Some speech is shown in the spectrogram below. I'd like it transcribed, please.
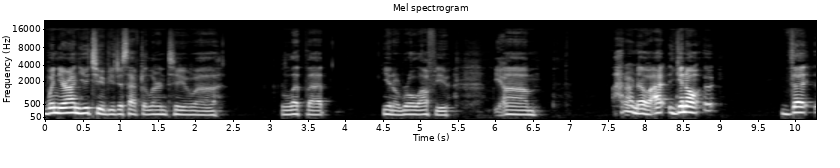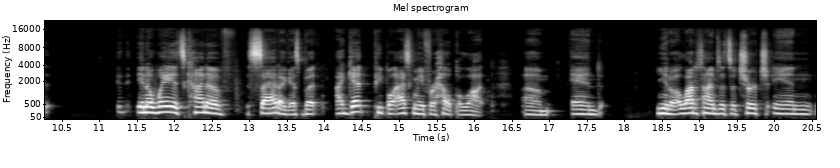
when you're on YouTube, you just have to learn to uh, let that you know roll off you. Yeah. Um, I don't know. I you know the in a way it's kind of sad i guess but i get people asking me for help a lot um, and you know a lot of times it's a church in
